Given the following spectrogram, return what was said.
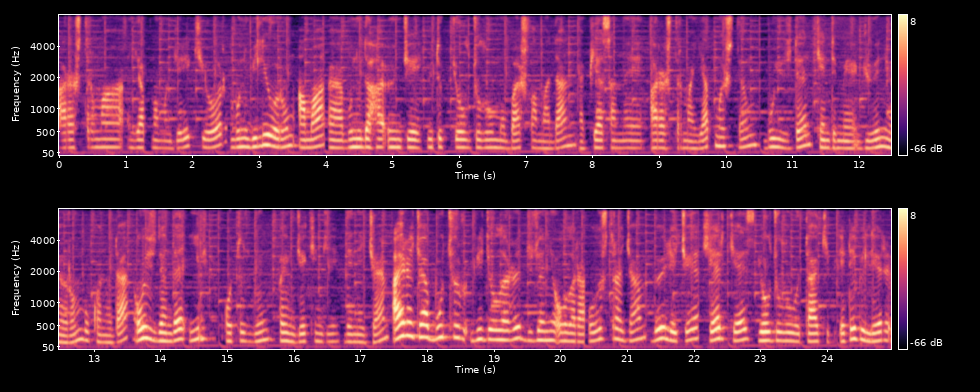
araştırma yapmama gerekiyor. Bunu biliyorum ama e, bunu daha önce YouTube yolculuğumu başlamadan e, piyasanı araştırma yapmıştım. Bu yüzden kendime güveniyorum bu konuda. O yüzden de ilk 30 gün framejacking'i deneyeceğim. Ayrıca bu tür videoları düzenli olarak oluşturacağım. Böylece herkes yolculuğu takip edebilir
